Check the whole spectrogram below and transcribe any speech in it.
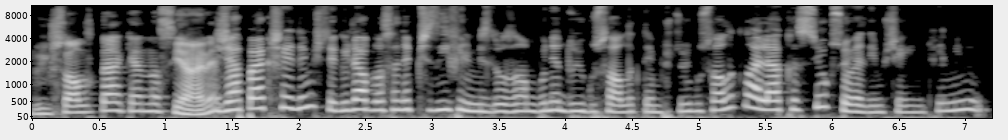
Duygusallık derken nasıl yani? Jack şey demiş de Gül abla sen hep çizgi film izle o zaman bu ne duygusallık demiş. Duygusallıkla alakası yok söylediğim şeyin. Filmin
